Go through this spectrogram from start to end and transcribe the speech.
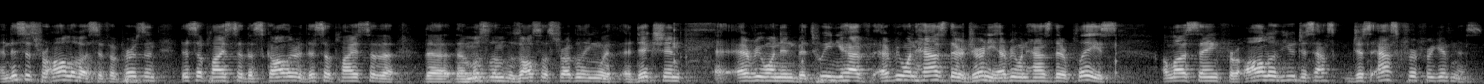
And this is for all of us. If a person, this applies to the scholar, this applies to the, the, the Muslim who's also struggling with addiction, everyone in between. You have, everyone has their journey, everyone has their place. Allah is saying for all of you, just ask, just ask for forgiveness.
